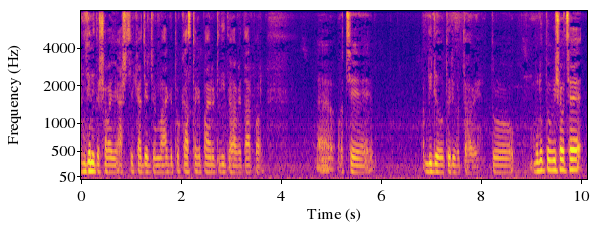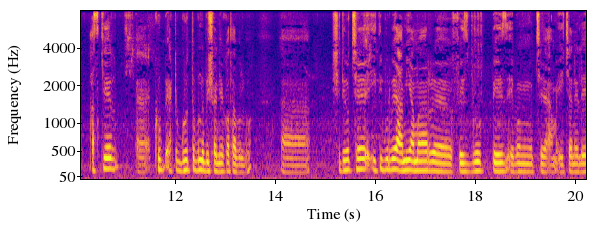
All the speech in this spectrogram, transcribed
বুঝে নিতে সবাই আসছি কাজের জন্য। আগে তো কাজটাকে প্রায়োরিটি দিতে হবে, তারপর হচ্ছে ভিডিও তৈরি করতে হবে। তো মূলত বিষয় হচ্ছে আজকের খুব একটা গুরুত্বপূর্ণ বিষয় নিয়ে কথা বলব। সেটি হচ্ছে ইতিপূর্বে আমি আমার ফেসবুক পেজ এবং হচ্ছে এই চ্যানেলে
